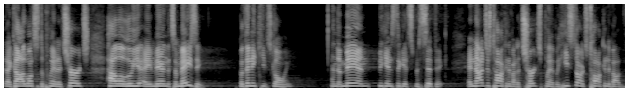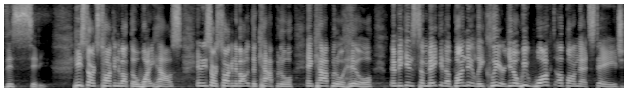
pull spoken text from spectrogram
that God wants us to plant a church. Hallelujah, amen. That's amazing. But then he keeps going. And the man begins to get specific and not just talking about a church plant, but he starts talking about this city. He starts talking about the White House and he starts talking about the Capitol and Capitol Hill and begins to make it abundantly clear. You know, we walked up on that stage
